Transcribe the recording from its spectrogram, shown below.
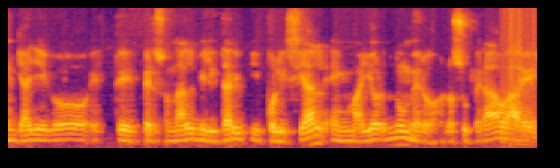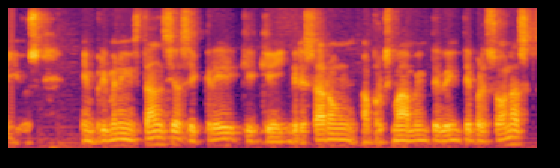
ya llegó este personal militar y policial en mayor número, lo superaba a ellos. En primera instancia se cree que, que, ingresaron aproximadamente 20 personas.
